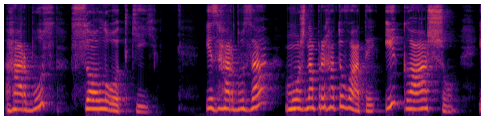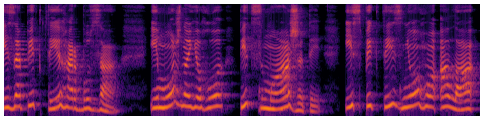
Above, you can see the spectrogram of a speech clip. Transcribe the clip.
гарбуз солодкий. Із гарбуза можна приготувати і кашу, і запікти гарбуза, і можна його підсмажити, і спекти з нього ола...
